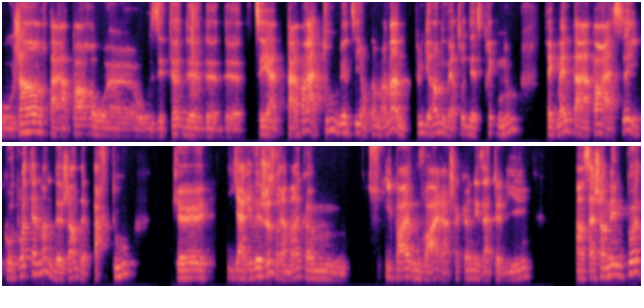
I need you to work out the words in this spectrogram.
au genre, par rapport euh, aux états de. de, par rapport à tout, là, ils ont vraiment une plus grande ouverture d'esprit que nous. Fait que même par rapport à ça, ils côtoient tellement de gens de partout qu'ils arrivaient juste vraiment comme hyper ouverts à chacun des ateliers en sachant même pas,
